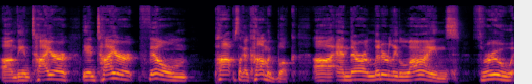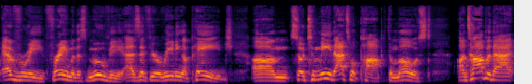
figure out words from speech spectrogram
Um, the entire the entire film pops like a comic book, uh, and there are literally lines through every frame of this movie as if you're reading a page. Um, so to me, that's what popped the most. On top of that,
